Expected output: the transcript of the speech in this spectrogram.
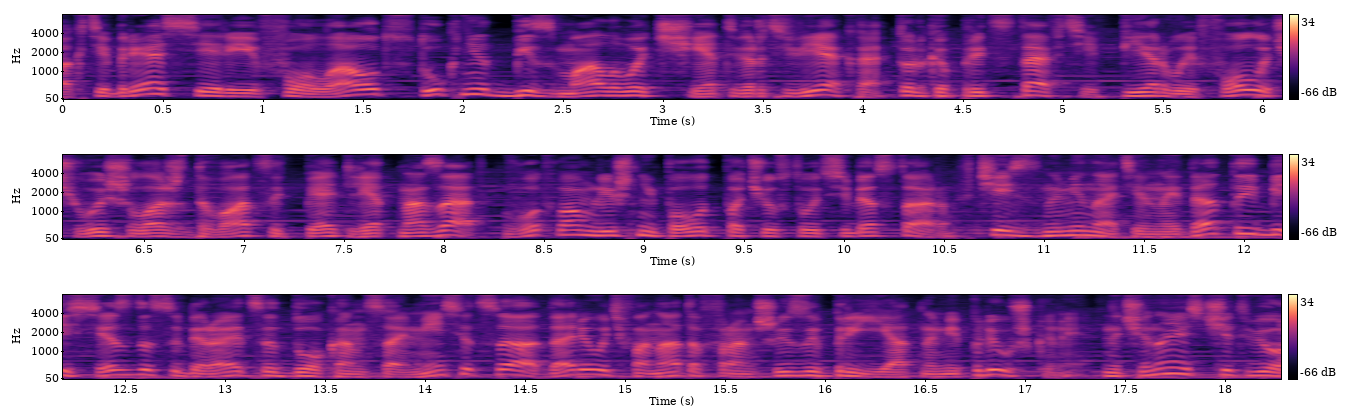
октября серии Fallout стукнет без малого четверть века. Только представьте, первый Fallout вышел аж 25 лет назад. Вот вам лишний повод почувствовать себя старым. В честь знаменательной даты Bethesda собирается до конца месяца одаривать фанатов франшизы приятными плюшками. Начиная с 4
